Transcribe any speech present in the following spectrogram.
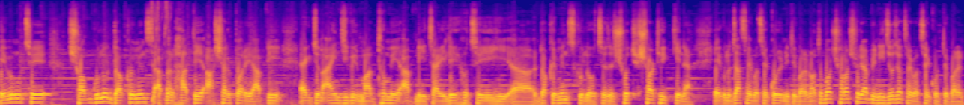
এবং হচ্ছে সবগুলো ডকুমেন্টস আপনার হাতে আসার পরে আপনি একজন আইনজীবীর মাধ্যমে আপনি চাইলে হচ্ছে এই ডকুমেন্টসগুলো হচ্ছে যে সঠ- সঠিক কিনা, এগুলো যাচাই বাছাই করে নিতে পারেন। অথবা সরাসরি আপনি নিজেও যাচাই বাছাই করতে পারেন।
